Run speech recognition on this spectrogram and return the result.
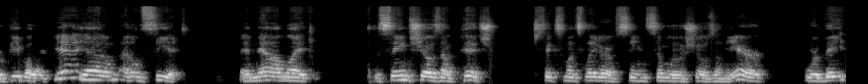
where people are like, yeah, yeah, I don't, I don't see it. And now I'm like, the same shows I've pitched six months later, I've seen similar shows on the air where they,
